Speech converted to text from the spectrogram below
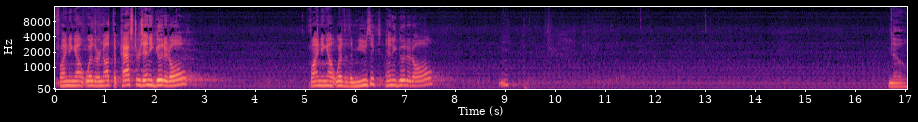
finding out whether or not the pastor's any good at all, finding out whether the music's any good at all. No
